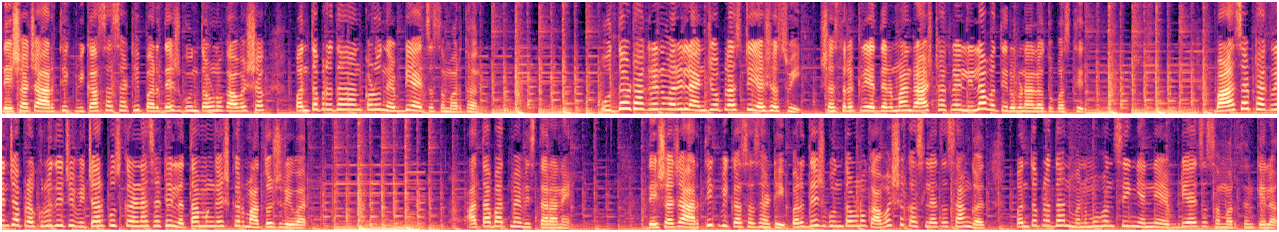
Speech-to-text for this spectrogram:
देशाच्या आर्थिक विकासासाठी परदेश गुंतवणूक आवश्यक पंतप्रधानांकडून एफडीआयचं समर्थन. उद्धव ठाकरेंवरील अँजिओप्लास्टी यशस्वी शस्त्रक्रियेदरम्यान राज ठाकरे लीलावती रुग्णालयात उपस्थित. बाळासाहेब ठाकरेंच्या प्रकृतीची विचारपूस करण्यासाठी लता मंगेशकर मातोश्रीवर. आता बातम्या विस्ताराने. देशाच्या आर्थिक विकासासाठी परदेश गुंतवणूक आवश्यक असल्याचं सांगत पंतप्रधान मनमोहन सिंग यांनी एफडीआयचं समर्थन केलं.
